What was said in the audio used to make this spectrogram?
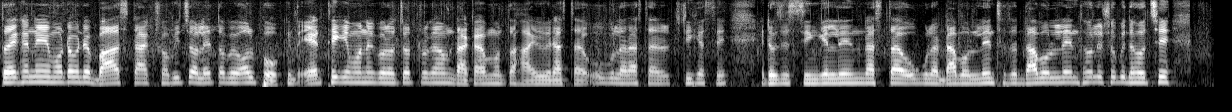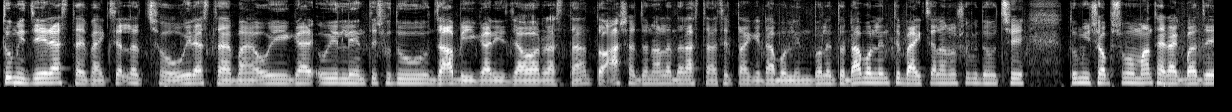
তো এখানে মোটামুটি বাস, ট্রাক সবই চলে, তবে অল্প। কিন্তু এর থেকে মনে করো চট্টগ্রাম ঢাকার মতো হাইওয়ে রাস্তা, ওগুলা রাস্তা ঠিক আছে। এটা হচ্ছে সিঙ্গেল লেন রাস্তা, ওগুলা ডাবল লেন্থ। তো ডাবল লেন্থ হলে সুবিধা হচ্ছে তুমি যে রাস্তায় বাইক চালাচ্ছ, ওই রাস্তায় বা ওই গাড়ি ওই লেনতে শুধু যাবি গাড়ি যাওয়ার রাস্তা। তো আসার জন্য আলাদা রাস্তা আছে, তাকে ডাবল লেন বলে। তো ডাবল লেনতে বাইক চালানোর সুবিধা হচ্ছে, তুমি সবসময় মাথায় রাখবা যে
